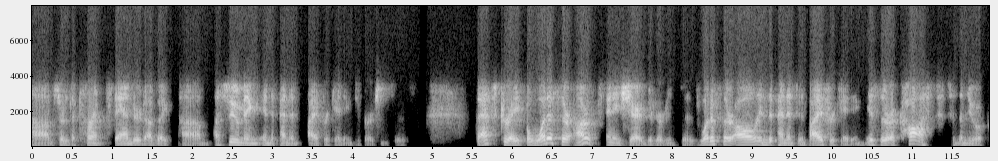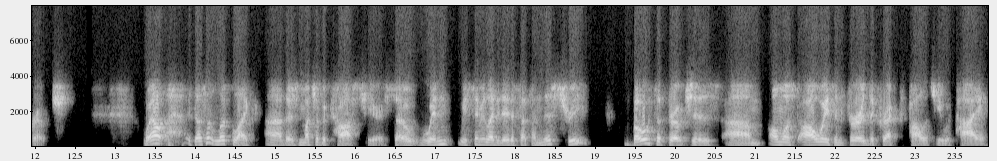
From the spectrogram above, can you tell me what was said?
um, sort of the current standard of um, assuming independent bifurcating divergences. That's great, but what if there aren't any shared divergences? What if they're all independent and bifurcating? Is there a cost to the new approach? Well, it doesn't look like uh, there's much of a cost here. So when we simulated data sets on this tree, both approaches um, almost always inferred the correct topology with high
